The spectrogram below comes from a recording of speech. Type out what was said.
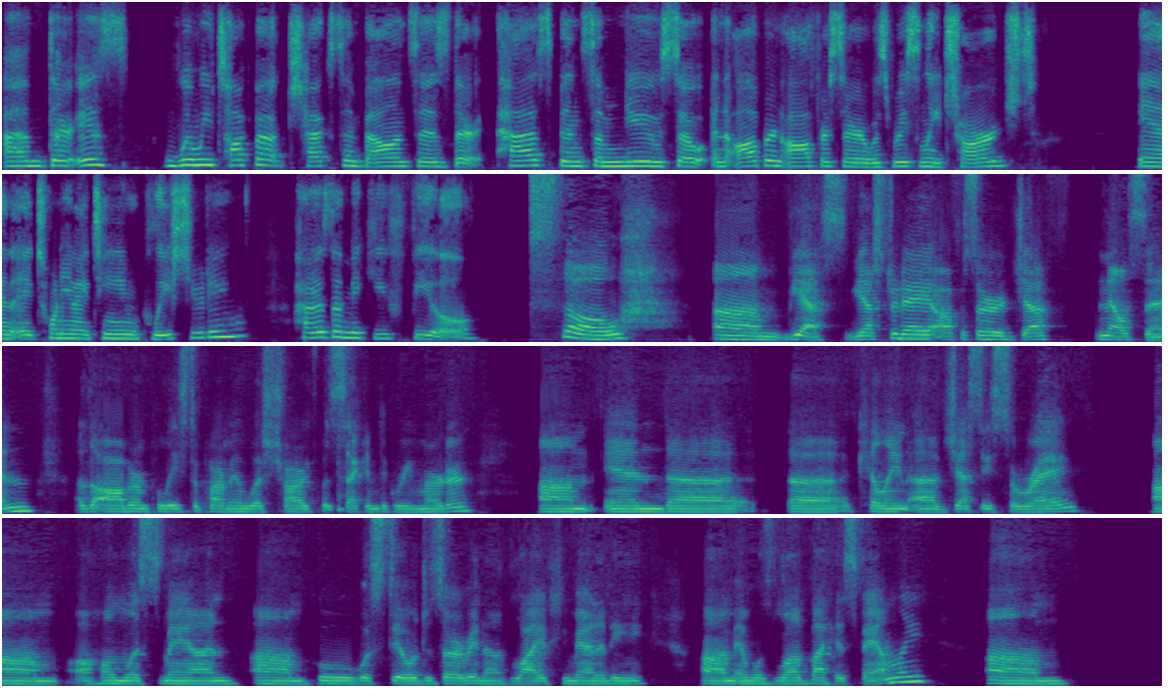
Um, there is, when we talk about checks and balances, there has been some news. So, an Auburn officer was recently charged in a 2019 police shooting. How does that make you feel? So, um, yes, yesterday, Officer Jeff Nelson of the Auburn Police Department was charged with second degree murder um, in the, the killing of Jesse Sarey, um, a homeless man um, who was still deserving of life, humanity, um, and was loved by his family. Um,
